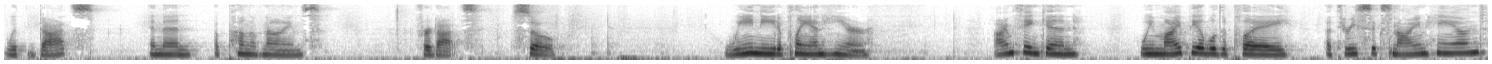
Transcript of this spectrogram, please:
with dots and then a pung of nines for dots. So we need a plan here. I'm thinking we might be able to play a 369 hand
